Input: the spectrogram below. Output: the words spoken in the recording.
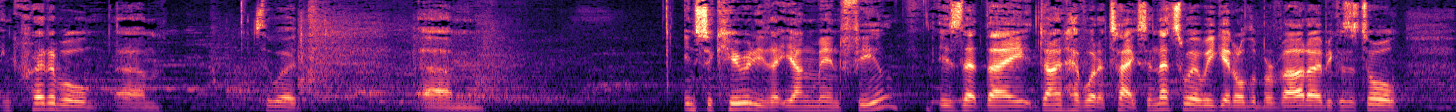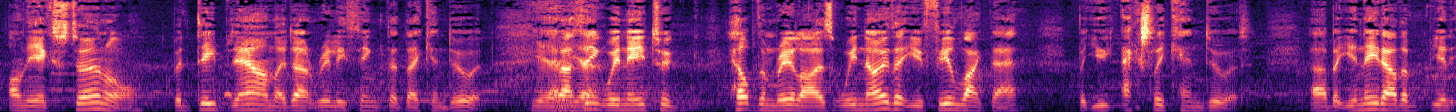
incredible. Um, what's the word? Um, insecurity that young men feel is that they don't have what it takes, and that's where we get all the bravado because it's all on the external. But deep down they don't really think that they can do it. Yeah, and I yeah. think we need to help them realise we know that you feel like that, but you actually can do it. Uh, but you need other. You,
